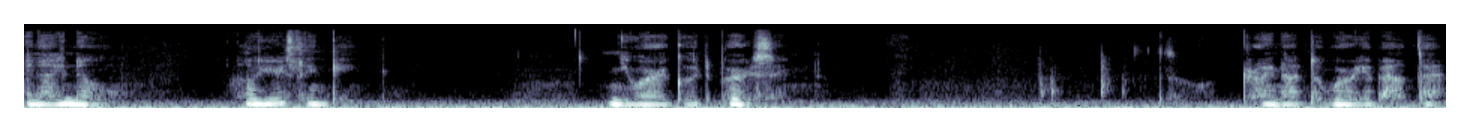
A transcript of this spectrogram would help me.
And I know how you're thinking. You are a good person. So try not to worry about that.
